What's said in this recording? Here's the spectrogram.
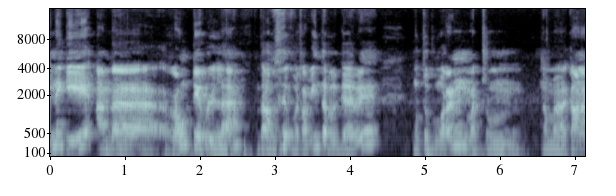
இன்றைக்கி அந்த ரவுண்ட் டேபிளில் அதாவது ரவீந்தர் இருக்கார் முத்துக்குமரன் மற்றும் நம்ம கானா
